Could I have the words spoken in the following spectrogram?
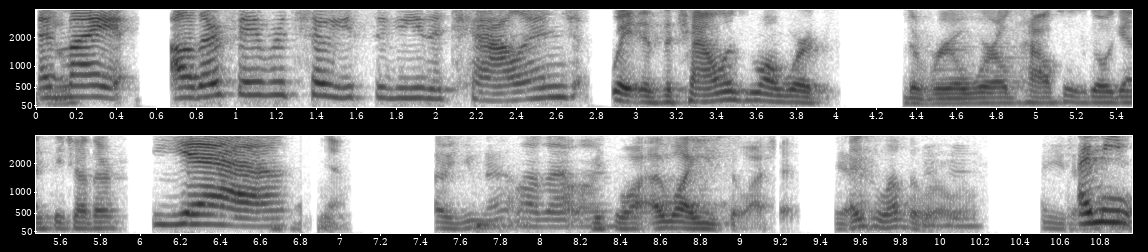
And know? my other favorite show used to be The Challenge. Wait, is the challenge the one where it's the real world houses go against each other? Yeah. Yeah. Oh, you know. Love that I used to one. wa- oh, I used to watch it. Yeah. I used to love the real Mhm. world. I mean,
